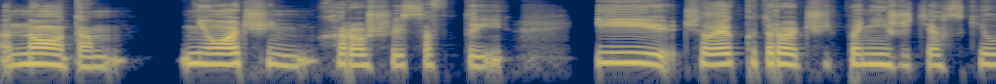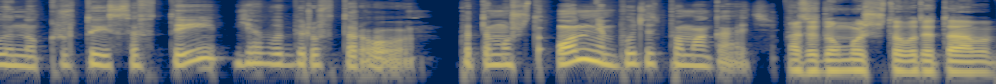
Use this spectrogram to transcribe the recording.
но там не очень хорошие софты, и человек, у которого чуть пониже тех скиллы, но крутые софты, я выберу второго, потому что он мне будет помогать. А ты думаешь, что вот эта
